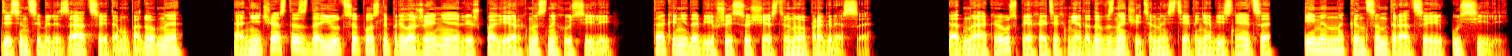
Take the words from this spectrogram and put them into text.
десенсибилизация и тому подобное, они часто сдаются после приложения лишь поверхностных усилий, так и не добившись существенного прогресса. Однако успех этих методов в значительной степени объясняется именно концентрацией усилий.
